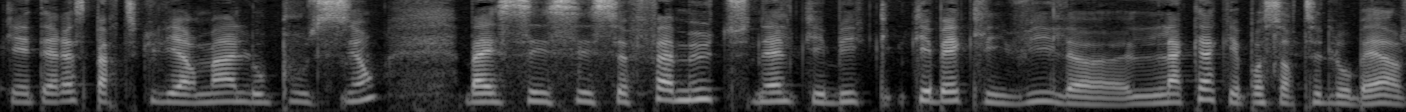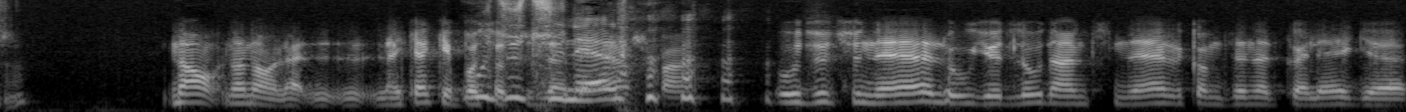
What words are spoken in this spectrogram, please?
qui intéresse particulièrement l'opposition, ben c'est, c'est ce fameux tunnel Québec, Québec-Lévis. Là. La CAQ n'est pas sortie de l'auberge. Hein. Non, non, non, la, la CAQ n'est pas sortie du tunnel. ou du tunnel, ou il y a de l'eau dans le tunnel, comme disait notre collègue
